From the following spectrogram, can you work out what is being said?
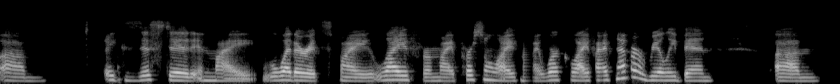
um, existed in my, whether it's my life or my personal life, my work life, I've never really been um,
